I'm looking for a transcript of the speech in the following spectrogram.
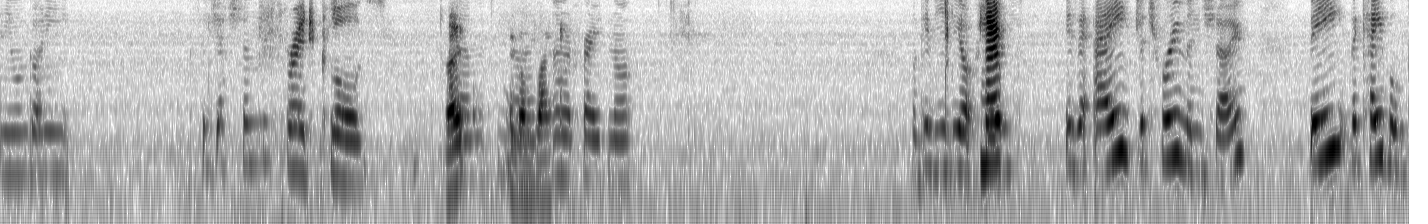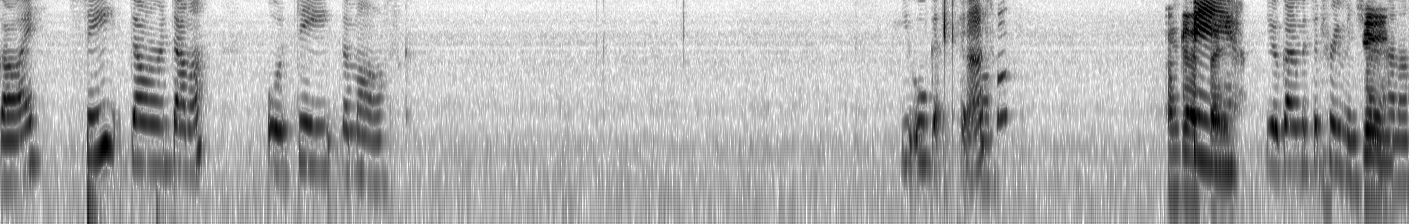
Anyone got any suggestions? Fred Claus. No, Um, I've no, gone blank. I'm afraid not. I'll give you the options. Nope. Is it A, The Truman Show, B, The Cable Guy, C, Dumber and Dumber, or D, The Mask? You all get to pick. First one? I'm gonna B. say You're going with The Truman Show, D. Anna.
